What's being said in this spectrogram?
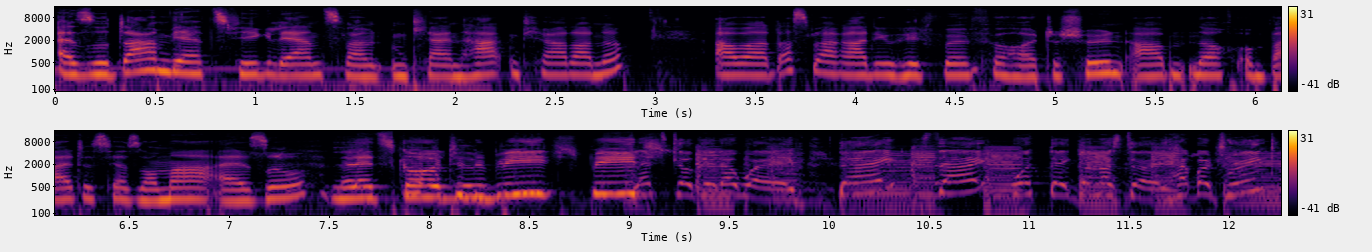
Also da haben wir jetzt viel gelernt, zwar mit einem kleinen Hakentheater, ne? Aber das war Radio Hitwell für heute. Schönen Abend noch und bald ist ja Sommer, also let's go to the beach, beach. Let's go get a wave. They say what they gonna say. Have a drink.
